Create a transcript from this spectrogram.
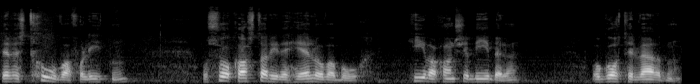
Deres tro var for liten. Og så kaster de det hele over bord. Hiver kanskje Bibelen og går til verden.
